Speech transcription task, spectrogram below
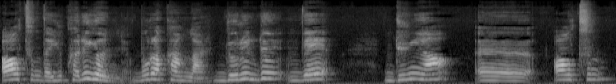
altında yukarı yönlü bu rakamlar görüldü ve dünya e, altın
